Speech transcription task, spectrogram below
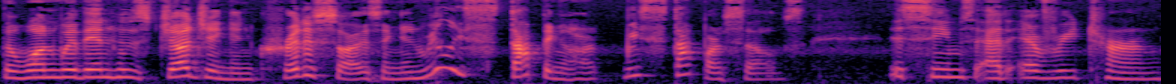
the one within who's judging and criticizing and really stopping our we stop ourselves it seems at every turn.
